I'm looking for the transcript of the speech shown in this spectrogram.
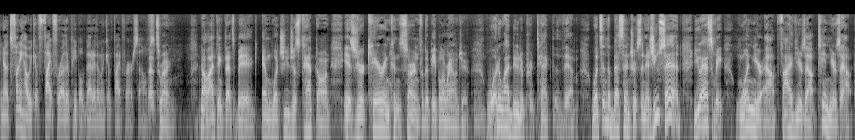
You know, it's funny how we can fight for other people better than we can fight for ourselves. That's right. No, I think that's big. And what you just tapped on is your care and concern for the people around you. What do I do to protect them? What's in the best interest? And as you said, you asked me one year out, five years out, 10 years out.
